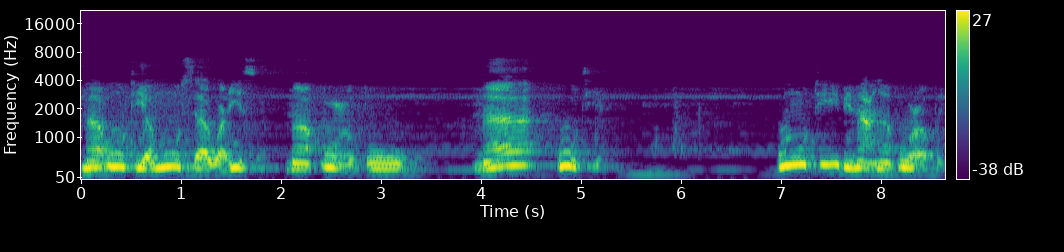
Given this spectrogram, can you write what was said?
ما أوتي موسى وعيسى ما أعطوا ما أوتي أوتي بمعنى أعطي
